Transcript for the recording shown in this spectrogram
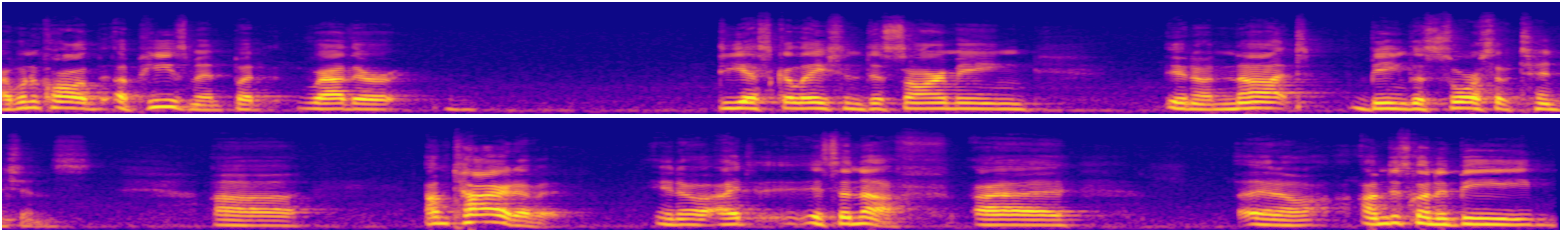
I wouldn't call it appeasement, but rather de-escalation, disarming, you know, not being the source of tensions. Uh, I'm tired of it. You know, I, it's enough. Uh, you know, I'm just going to be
